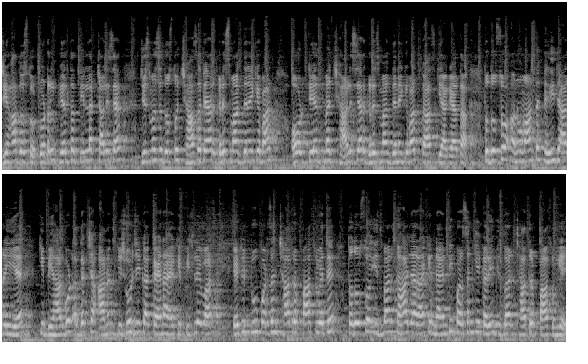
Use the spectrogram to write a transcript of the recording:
जी हाँ दोस्तों टोटल फेल था तीन लाख चालीस हज़ार, जिसमें से दोस्तों छियासठ हज़ार ग्रेस मार्क्स देने के बाद और टेंथ में छियालीस हज़ार ग्रेस मार्क्स देने के बाद पास किया गया था। तो दोस्तों अनुमान तक कही जा रही है कि बिहार बोर्ड अध्यक्ष आनंद किशोर जी का कहना है कि पिछले बार 82 परसेंट छात्र पास हुए थे। तो दोस्तों, इस बार कहा जा रहा है कि 90 परसेंट के करीब इस बार छात्र पास होंगे।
